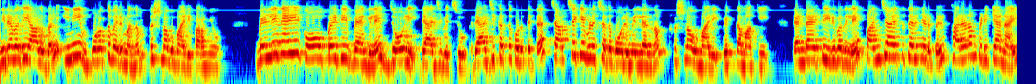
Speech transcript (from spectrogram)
നിരവധി ആളുകൾ ഇനിയും പുറത്തു വരുമെന്നും കൃഷ്ണകുമാരി പറഞ്ഞു. വെള്ളിനേഴി കോഓപ്പറേറ്റീവ് ബാങ്കിലെ ജോലി രാജിവെച്ചു. രാജിക്കത്ത് കൊടുത്തിട്ട് ചർച്ചയ്ക്ക് വിളിച്ചത് പോലുമില്ലെന്നും കൃഷ്ണകുമാരി വ്യക്തമാക്കി. രണ്ടായിരത്തി ഇരുപതിലെ പഞ്ചായത്ത് തെരഞ്ഞെടുപ്പിൽ ഭരണം പിടിക്കാനായി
